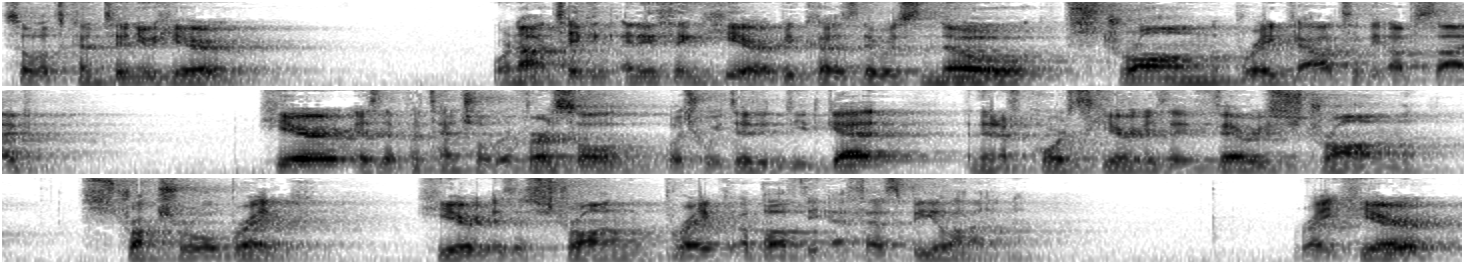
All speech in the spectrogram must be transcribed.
So let's continue here. We're not taking anything here because there was no strong breakout to the upside. Here is a potential reversal, which we did indeed get. And then, of course, here is a very strong structural break. Here is a strong break above the FSB line. Right here,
